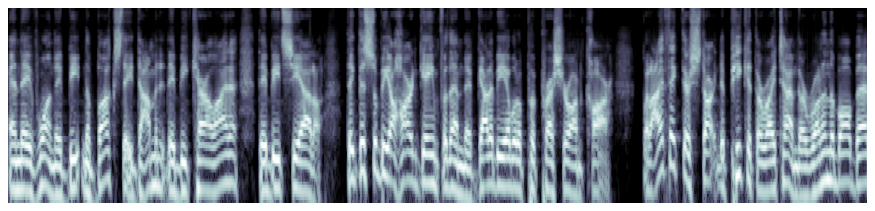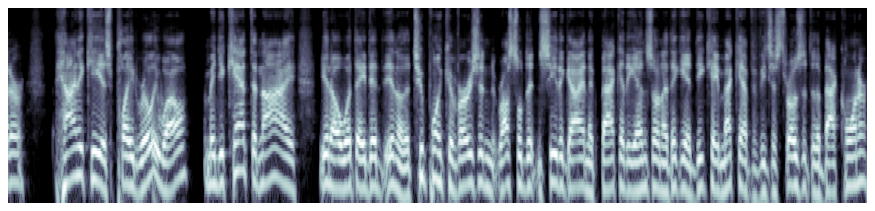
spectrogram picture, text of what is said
and they've won. They've beaten the Bucs. They dominate. They beat Carolina. They beat Seattle. I think this will be a hard game for them. They've got to be able to put pressure on Carr. But I think they're starting to peak at the right time. They're running the ball better. Heinicke has played really well. I mean, you can't deny, you know, what they did. You know, the two point conversion. Russell didn't see the guy in the back of the end zone. I think he had DK Metcalf. If he just throws it to the back corner,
